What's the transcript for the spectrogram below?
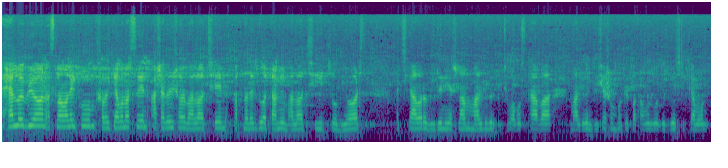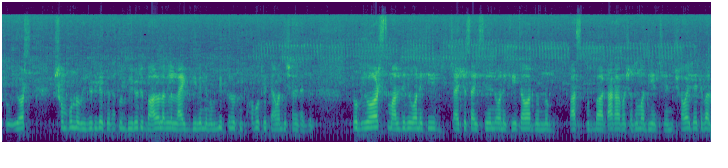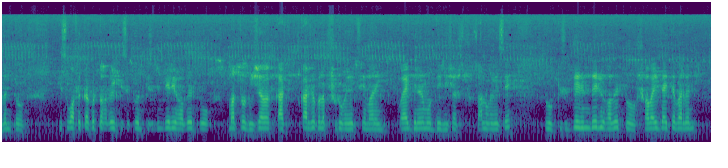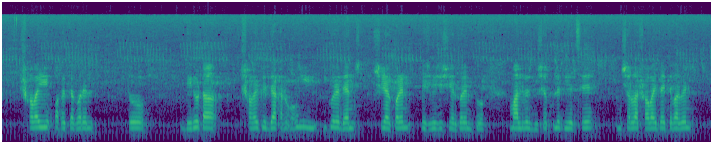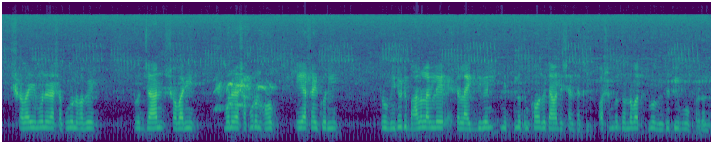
Hello everyone, আসসালামু আলাইকুম। সবাই কেমন আছেন? আশা করি সবাই ভালো আছেন। আপনাদের দোয়াতে আমি ভালো আছি। তো ভিউয়ার্স, আজকে আবারও ভিডিও নিয়ে আসলাম। মালদ্বীপের কিছু অবস্থা বা মালদ্বীপের ভিসা সম্পর্কে কথা বলব যে দেশটি কেমন। তো ভিউয়ার্স, সম্পূর্ণ ভিডিওটি দেখতে থাকুন। ভিডিওটি ভালো লাগলে লাইক দিবেন এবং নিত্য নতুন খবর পেতে আমাদের সাথে থাকবেন। তো ভিউয়ার্স, মালদ্বীপে অনেকেই চাইতে চাইছেন, অনেকেই যাওয়ার জন্য পাসপোর্ট বা টাকা পয়সা জমা দিয়েছেন। সবাই যাইতে পারবেন তো কিছু অপেক্ষা করতে হবে কিছুক্ষণ কিছুদিন দেরি হবে। তো মাত্র ভিসা কার্যকলাপ শুরু হয়েছে মানে কয়েকদিনের মধ্যে ভিসা চালু হয়েছে। তো কিছু দিন দেরি হবে, তো সবাই যাইতে পারবেন। সবাই অপেক্ষা করেন। তো ভিডিওটা সবাইকে দেখার ওই ই করে দেন শেয়ার করেন, বেশি বেশি শেয়ার করেন। তো মালদ্বীপের ভিসা খুলে দিয়েছে। ইনশাল্লাহ সবাই যাইতে পারবেন। সবাই মনের আশা পূরণ হবে। তো যান, সবারই মনের আশা পূরণ হোক, এই আশাই করি। তো ভিডিওটি ভালো লাগলে একটা লাইক দিবেন, নিত্য নতুন খবর পেতে আমাদের সাথে থাকুন। অসংখ্য ধন্যবাদ পুরো ভিডিওটি উপভোগ করার জন্য।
